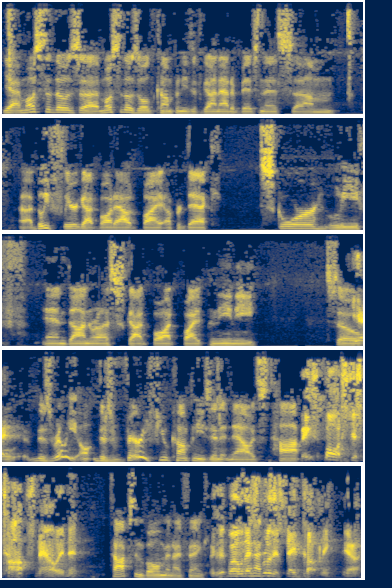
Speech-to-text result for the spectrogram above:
Yeah, most of those uh, most of those old companies have gone out of business. Um, I believe Fleer got bought out by Upper Deck. Score, Leaf, and Donruss got bought by Panini. So Yeah. there's really there's very few companies in it now. It's Topps, Baseball, it's just Topps now, isn't it? Topps and Bowman, I think. Well, that's really the same company. Yeah.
